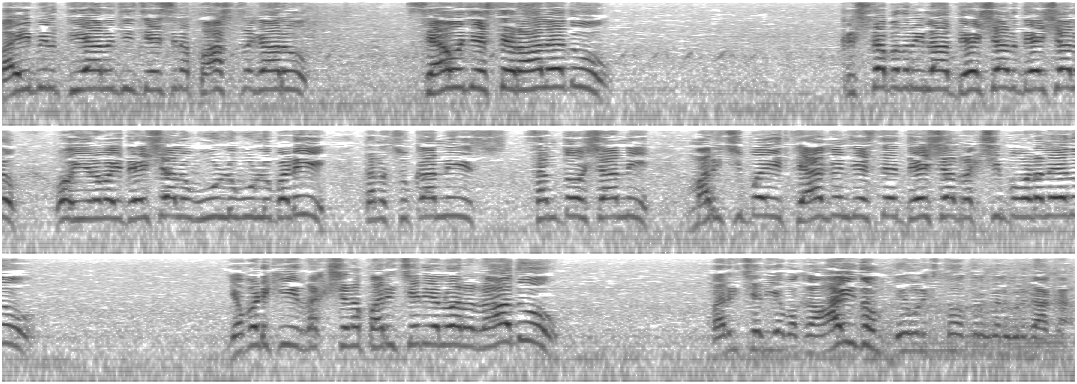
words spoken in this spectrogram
బైబిల్ థియాలజీ చేసిన పాస్టర్ గారు సేవ చేస్తే రాలేదు. కృష్ణభద్ర ఇలా దేశాలు దేశాలు ఓ ఇరవై దేశాలు ఊళ్ళు ఊళ్ళు పడి తన సుఖాన్ని సంతోషాన్ని మరిచిపోయి త్యాగం చేస్తే దేశాలు రక్షింపబడలేదు. ఎవడికి రక్షణ పరిచర్య ద్వారా రాదు. పరిచర్య ఒక ఆయుధం. దేవునికి స్తోత్రం కలుగును గాక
